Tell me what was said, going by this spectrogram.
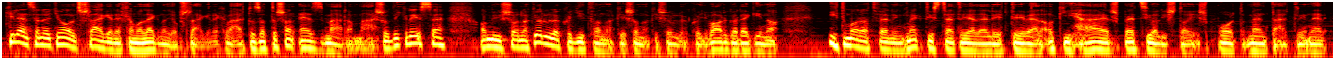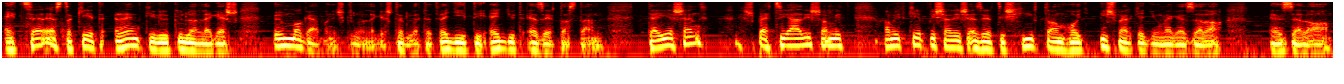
958 Sláger FM a legnagyobb slágerek változatosan, ez már a második része. A műsornak örülök, hogy itt vannak, és annak is örülök, hogy Varga Regina itt maradt velünk, megtisztelt a jelenlétével, aki HR specialista és sport mentáltréner. Egyszer ezt a két rendkívül különleges, önmagában is különleges területet vegyíti együtt, ezért aztán teljesen speciális, amit, amit képvisel, és ezért is hívtam, hogy ismerkedjünk meg ezzel a ezzel a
